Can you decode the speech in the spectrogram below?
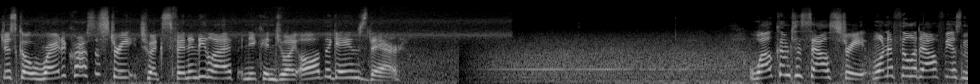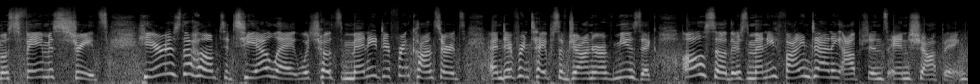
just go right across the street to Xfinity Live and you can enjoy all the games there. Welcome to South Street, one of Philadelphia's most famous streets. Here is the home to TLA, which hosts many different concerts and different types of genre of music. Also, there's many fine dining options and shopping.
